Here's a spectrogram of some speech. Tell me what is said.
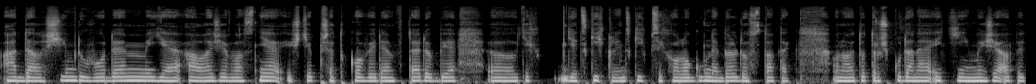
A dalším důvodem je ale, že vlastně ještě před covidem v té době eh, těch dětských klinických psychologů nebyl dostatek. Ono je to trošku dané i tím, že aby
